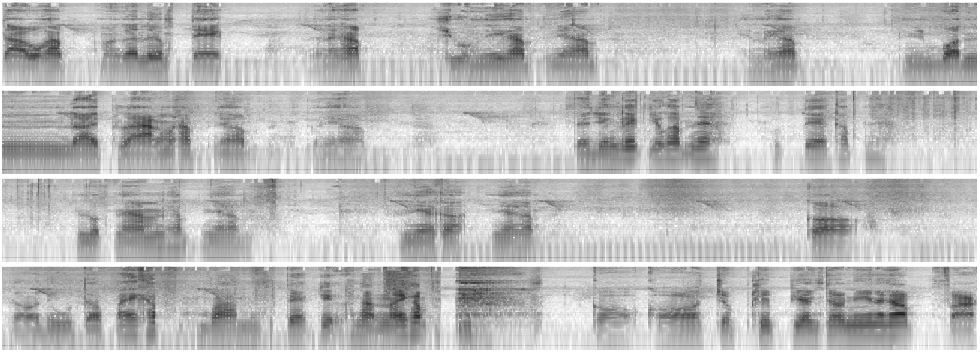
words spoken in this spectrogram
เตาครับ มันก็เริ่มแตกนะครับ ช่วงนี้ครับเนี่ยครับ เห็นไหมครับบอลลายพลางนะครับเนี่ยครับตัวนี้ครับ แต่ยังเล็กอยู่ครับเนี่ยปุกแตกครับเนี่ยลดน้ำมันครับเนี่ยครับอันนี้ก็เนี่ยครับ ก็เราดูต่อไปครับว่ามันจะแตกเยอะขนาดไหนครับ ก็ขอจบคลิปเพียงเท่านี้นะครับ ฝาก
